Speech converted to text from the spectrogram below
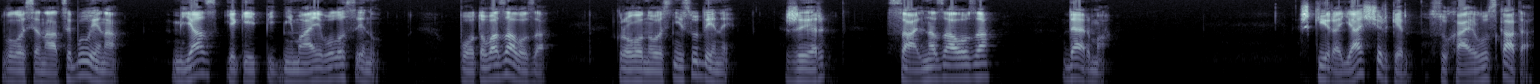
волосяна цибулина, м'яз, який піднімає волосину. Потова залоза, кровоносні судини, жир, сальна залоза, дерма. Шкіра ящірки суха і луската.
